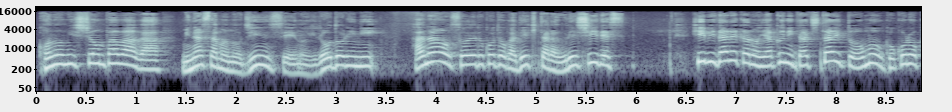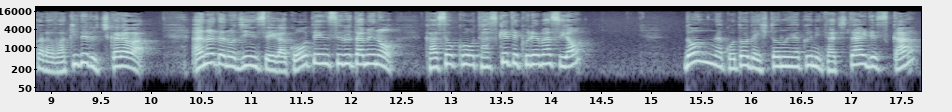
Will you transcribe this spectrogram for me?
このミッションパワーが皆様の人生の彩りに花を添えることができたら嬉しいです。日々誰かの役に立ちたいと思う心から湧き出る力は、あなたの人生が好転するための加速を助けてくれますよ。どんなことで人の役に立ちたいですか？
